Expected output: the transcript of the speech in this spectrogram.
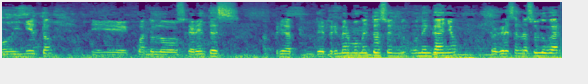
movimiento, eh, cuando los gerentes de primer momento hacen un engaño, regresan a su lugar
